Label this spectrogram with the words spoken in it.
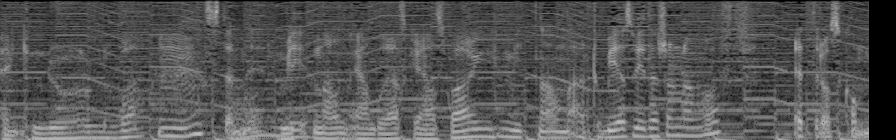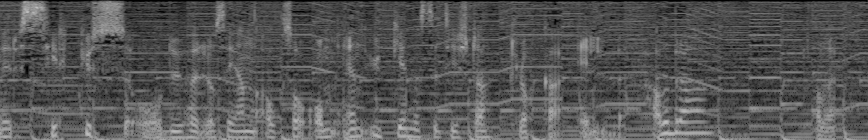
Teknolva. Mm, stemmer. Og Mitt navn er Andreas Greiersberg. mitt navn er Tobias Widersen Langhoff. Etter oss kommer Sirkus, og du hører oss igjen altså om en uke neste tirsdag klokka 11. Ha det bra. Ha det.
